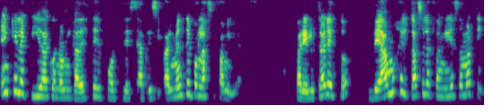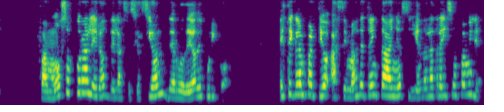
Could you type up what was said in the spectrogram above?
en que la actividad económica de este deporte sea principalmente por las familiares. Para ilustrar esto, veamos el caso de la familia San Martín, famosos corraleros de la Asociación de Rodeo de Curicó. Este clan partió hace más de 30 años siguiendo la tradición familiar,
